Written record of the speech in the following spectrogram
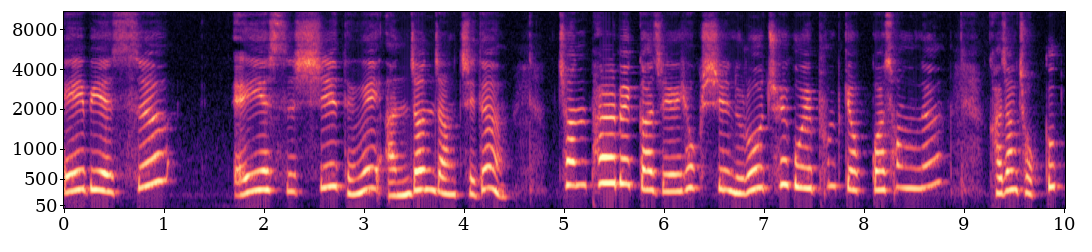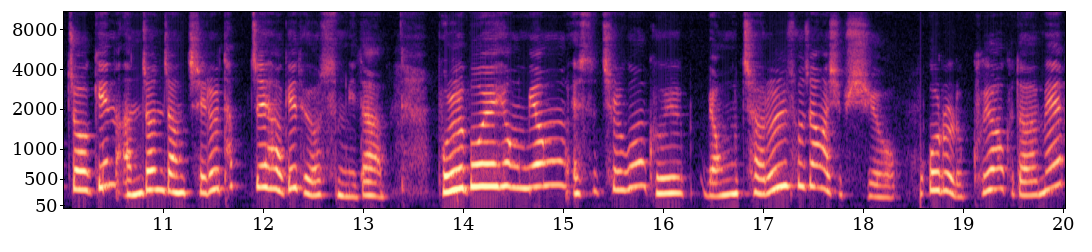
ABS, ASC 등의 안전장치 등 1800가지의 혁신으로 최고의 품격과 성능, 가장 적극적인 안전장치를 탑재하게 되었습니다. 볼보의 혁명 S70 그 명차를 소장하십시오. 요거를 넣고요. 그 다음에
